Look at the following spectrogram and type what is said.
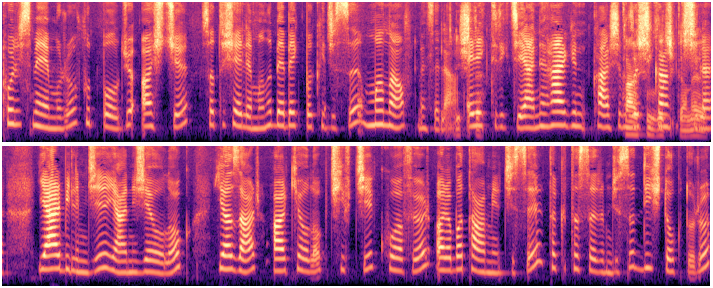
polis memuru, futbolcu, aşçı, satış elemanı, bebek bakıcısı, manav mesela, İşte. elektrikçi yani her gün karşımıza, Karşımıza çıkan, çıkan, kişiler. evet. Yer bilimci yani jeolog, yazar, arkeolog, çiftçi, kuaför, araba tamircisi, takı tasarımcısı, diş doktoru,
